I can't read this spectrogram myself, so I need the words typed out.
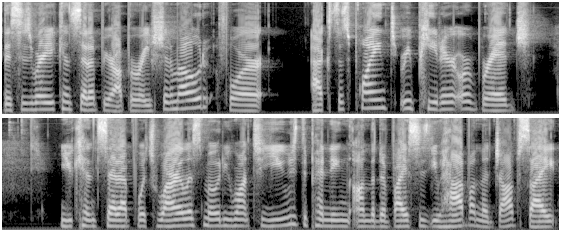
This is where you can set up your operation mode for access point, repeater, or bridge. You can set up which wireless mode you want to use depending on the devices you have on the job site.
